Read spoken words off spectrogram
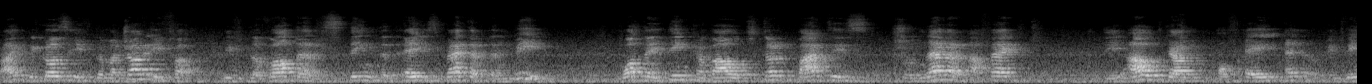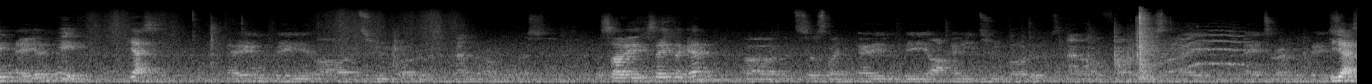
right? Because if the majority, if, uh, if the voters think that A is better than B, what they think about third parties should never affect the outcome of A and between A and B. Yes. A and B are two voters and on the list. Sorry, say it again. Uh, it says like A and B are any two voters and on the final list A, A is greater than B. Yes,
